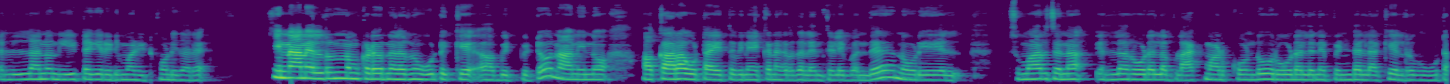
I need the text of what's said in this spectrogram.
ಎಲ್ಲನೂ ನೀಟಾಗಿ ರೆಡಿ ಮಾಡಿ ಇಟ್ಕೊಂಡಿದ್ದಾರೆ. ಇನ್ನು ನಾನು ಎಲ್ಲರೂ ನಮ್ಮ ಕಡೆಯವ್ರನ್ನೆಲ್ಲರೂ ಊಟಕ್ಕೆ ಬಿಟ್ಬಿಟ್ಟು ನಾನಿನ್ನು ಖಾರ ಊಟ ಆಯಿತು ವಿನಾಯಕನಗರದಲ್ಲಿ ಅಂತೇಳಿ ಬಂದೆ. ನೋಡಿ ಎಲ್, ಸುಮಾರು ಜನ ಎಲ್ಲ ರೋಡೆಲ್ಲ ಬ್ಲ್ಯಾಕ್ ಮಾಡಿಕೊಂಡು ರೋಡಲ್ಲೇ ಪೆಂಡಲ್ ಹಾಕಿ ಎಲ್ರಿಗೂ ಊಟ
